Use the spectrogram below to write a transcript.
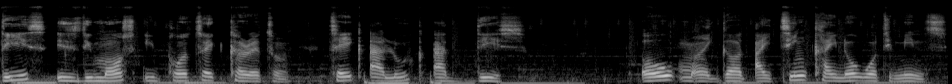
This is the most important character. Take a look at this. Oh my god, I think I know what it means.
